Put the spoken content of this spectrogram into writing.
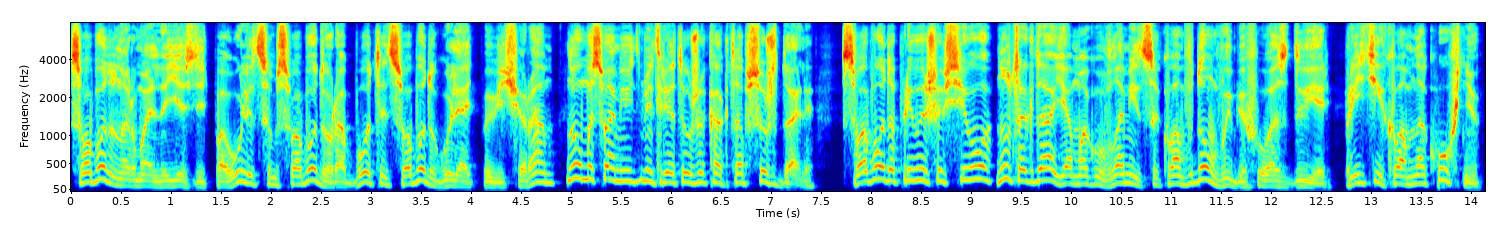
Свободу нормально ездить по улицам. Свободу работать. Свободу гулять по вечерам. Ну, мы с вами, Дмитрий, это уже как-то обсуждали. Свобода превыше всего? Ну, тогда я могу вломиться к вам в дом, выбив у вас дверь, прийти к вам на кухню,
